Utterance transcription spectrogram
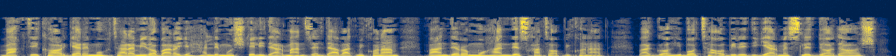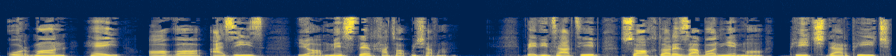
وقتی کارگر محترمی را برای حل مشکلی در منزل دعوت می کنم بنده را مهندس خطاب می کند و گاهی با تعابیر دیگر مثل داداش، قربان، هی، آقا، عزیز یا مستر خطاب می شوم. بدین ترتیب ساختار زبانی ما پیچ در پیچ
